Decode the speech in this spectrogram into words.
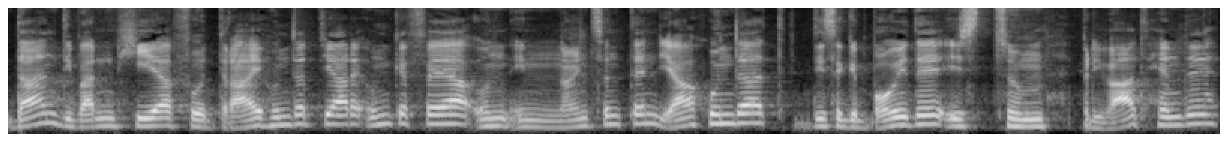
Dann, die waren hier vor 300 Jahren ungefähr und im 19. Jahrhundert, dieses Gebäude ist zum Privathände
